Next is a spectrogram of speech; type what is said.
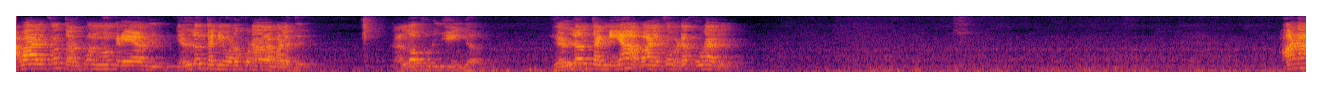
அவளுக்கும் தர்ப்பணமும் கிடையாது. எள்ளும் தண்ணி விடக்கூடாது அவளுக்கு. நல்லா புரிஞ்சுங்க எள்ளும் தண்ணியா அவளுக்கு விடக்கூடாது. ஆனா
